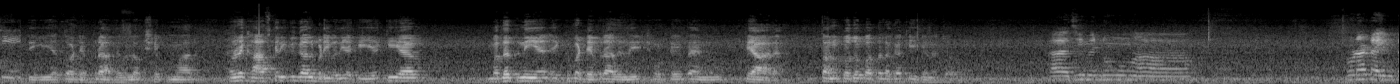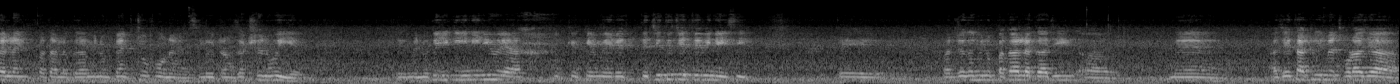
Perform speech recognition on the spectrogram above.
ਚੀਰਾ। ਦਿੱਤੀ ਹੈ ਤੁਹਾਡੇ ਭਰਾ ਦੇ ਵੱਲੋਂ ਅਕਸ਼ੇ ਕੁਮਾਰ। ਉਹਨਾਂ ਨੇ ਖਾਸ ਕਰਕੇ ਇੱਕ ਗੱਲ ਬੜੀ ਵਧੀਆ ਕੀ ਹੈ ਕਿ ਇਹ ਮਦਦ ਨਹੀਂ ਹੈ ਇੱਕ ਵੱਡੇ ਭਰਾ ਦੇ ਲਈ, ਛੋਟੇ ਭੈਣ ਨੂੰ ਪਿਆਰ ਹੈ। ਤੁਹਾਨੂੰ ਕਦੋਂ ਪਤਾ ਲੱਗਾ ਕੀ ਕਹਿਣਾ ਚਾਹੋਗੇ? ਜੀ ਮੈਨੂੰ ਥੋੜਾ ਟਾਈਮ ਪਹਿਲਾਂ ਹੀ ਪਤਾ ਲੱਗਾ ਮੈਨੂੰ ਬੈਂਕ ਚੋਂ ਫੋਨ ਆਇਆ ਸੀ ਕੋਈ ਟ੍ਰਾਂਜੈਕਸ਼ਨ ਹੋਈ ਹੈ। ਤੇ ਮੈਨੂੰ ਤਾਂ ਯਕੀਨ ਹੀ ਨਹੀਂ ਹੋਇਆ ਕਿਉਂਕਿ ਮੇਰੇ ਤੇ ਚਿੱਤੇ ਚੇਤੇ ਵੀ ਨਹੀਂ ਸੀ। ਤੇ ਪਰ ਜਦੋਂ ਮੈਨੂੰ ਪਤਾ ਲੱਗਾ ਜੀ ਮੈਂ ਅਜੇ ਤੱਕ ਵੀ ਮੈਂ ਥੋੜਾ ਜਿਹਾ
